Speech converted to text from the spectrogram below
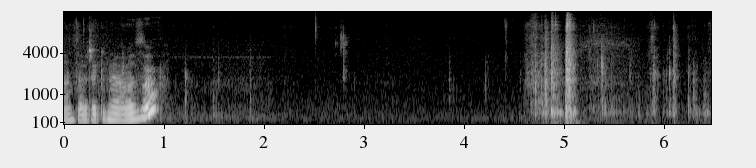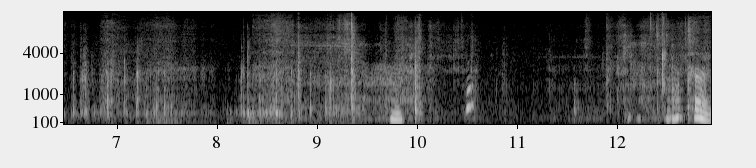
Anderen Seite genauso. Okay.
